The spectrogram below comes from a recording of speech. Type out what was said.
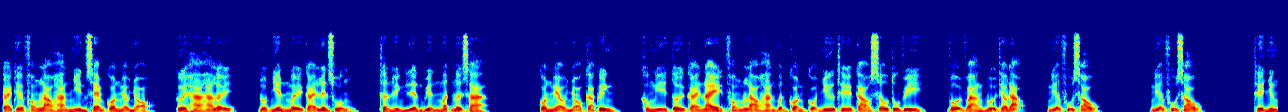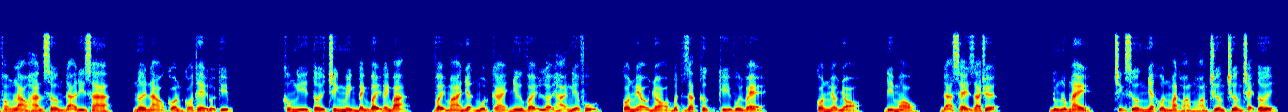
Cái kia phong lao hán nhìn xem con mèo nhỏ, cười ha ha lấy, đột nhiên mấy cái lên xuống, thân hình liền biến mất nơi xa. Con mèo nhỏ cả kinh, không nghĩ tới cái này phong lao hán vẫn còn có như thế cao sâu tu vi, vội vàng đuổi theo đạo, nghĩa phụ sáu. Nghĩa phụ sáu. Thế nhưng phong lao hán sớm đã đi xa, nơi nào còn có thể đuổi kịp. Không nghĩ tới chính mình đánh bậy đánh bạn, vậy mà nhận một cái như vậy lợi hại nghĩa phụ, con mèo nhỏ bất giác cực kỳ vui vẻ. Con mèo nhỏ đi mau, đã xảy ra chuyện. Đúng lúc này, trịnh sướng nhất khuôn mặt hoảng hoảng trương trương chạy tới,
